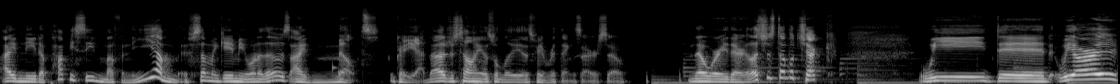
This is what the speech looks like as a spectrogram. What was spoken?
I'd need a poppy seed muffin. Yum! If someone gave me one of those, I'd melt. Okay, yeah, that was just telling us what Leah's favorite things are, so no worry there. Let's just double check. We did. We are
